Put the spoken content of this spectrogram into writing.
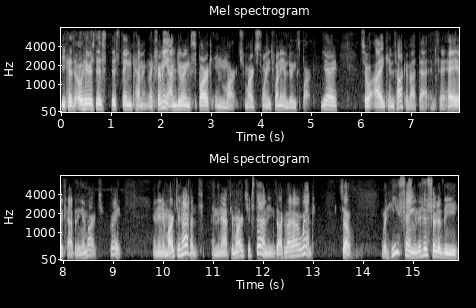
Because oh, here's this this thing coming. Like for me, I'm doing Spark in March, March 2020. I'm doing Spark. Yay! So I can talk about that and say, hey, it's happening in March. Great. And then in March it happens, and then after March it's done. You can talk about how it went. So what he's saying, and this is sort of the,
